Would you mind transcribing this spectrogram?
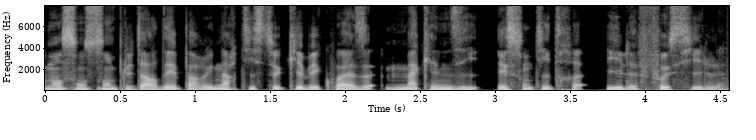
Commençons sans plus tarder par une artiste québécoise, Mackenzie, et son titre Il Fossile.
